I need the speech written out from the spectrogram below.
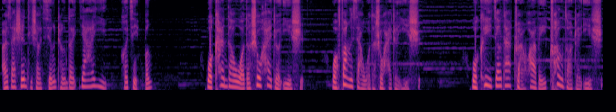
而在身体上形成的压抑和紧绷。我看到我的受害者意识，我放下我的受害者意识。我可以将它转化为创造者意识。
